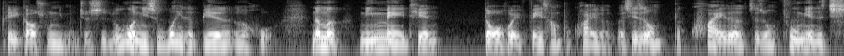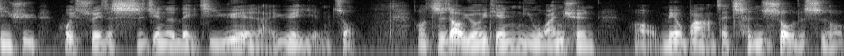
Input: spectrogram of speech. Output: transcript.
可以告诉你们，就是如果你是为了别人而活，那么你每天。都会非常不快乐，而且这种不快乐、这种负面的情绪会随着时间的累积越来越严重，哦，直到有一天你完全哦没有办法再承受的时候，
